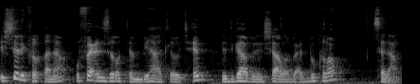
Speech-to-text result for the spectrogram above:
اشترك في القناة وفعل زر التنبيهات لو تحب. نتقابل إن شاء الله بعد بكرة. سلام.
